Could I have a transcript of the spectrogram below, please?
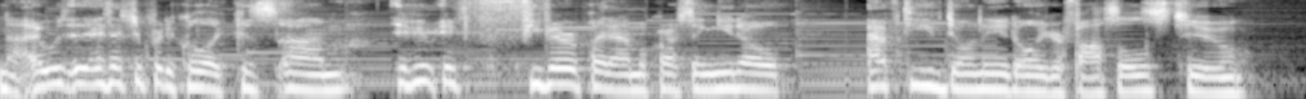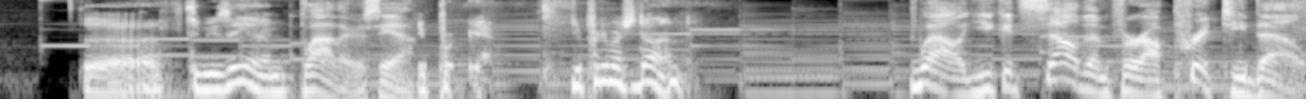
No, it was it's actually pretty cool. Like, cause um, if you, if you've ever played Animal Crossing, you know, after you've donated all your fossils to the the museum, Blathers, yeah. you're, you're pretty much done. Well, you could sell them for a pretty bell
